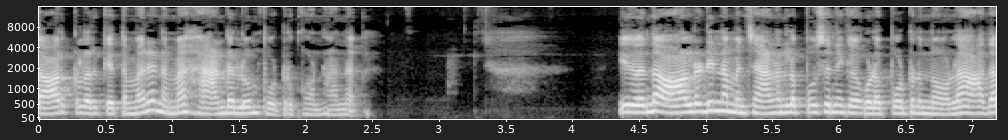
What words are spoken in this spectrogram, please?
டார்க் கலருக்கு ஏற்ற மாதிரி நம்ம ஹேண்டிலும் போட்டிருக்கோம் நான். இது வந்து ஆல்ரெடி நம்ம சேனலில் பூசணிக்காய் கூட போட்டிருந்தோம்ல அதை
